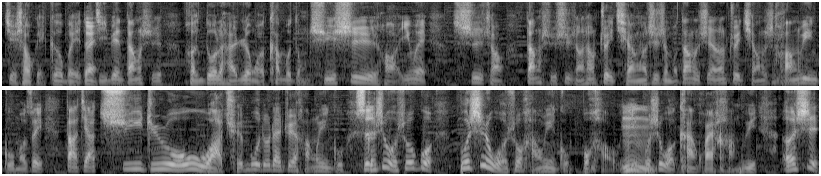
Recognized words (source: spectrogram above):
介绍给各位的，即便当时很多人还认为看不懂趋势哈，因为市场当时市场上最强的是什么？当时市场上最强的是航运股嘛，所以大家趋之若鹜啊，全部都在追航运股。是可是我说过，不是我说航运股不好，嗯、也不是我看坏航运，而是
